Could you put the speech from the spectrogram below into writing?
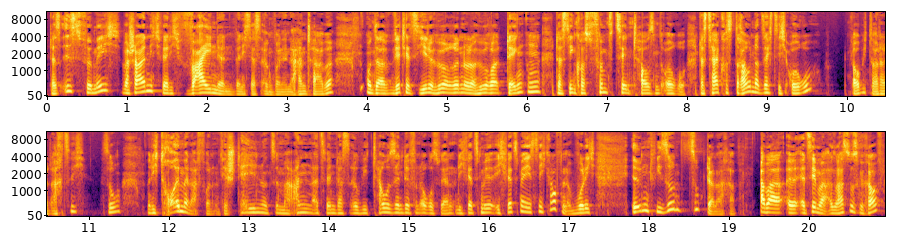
Das ist für mich, wahrscheinlich werde ich weinen, wenn ich das irgendwann in der Hand habe. Und da wird jetzt jede Hörerin oder Hörer denken, das Ding kostet 15.000 Euro. Das Teil kostet 360 Euro, glaube ich, 380, so. Und ich träume davon. Und wir stellen uns immer an, als wenn das irgendwie Tausende von Euros wären. Und ich werde es mir, ich werde es mir jetzt nicht kaufen, obwohl ich irgendwie so einen Zug danach habe. Aber äh, erzähl mal, also hast du es gekauft?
